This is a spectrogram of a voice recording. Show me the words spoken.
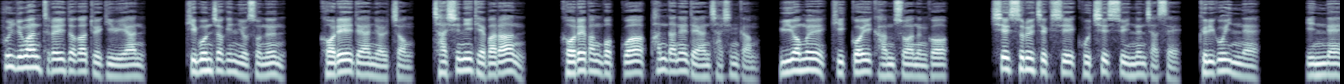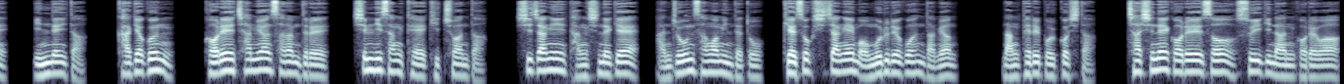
훌륭한 트레이더가 되기 위한 기본적인 요소는 거래에 대한 열정, 자신이 개발한 거래 방법과 판단에 대한 자신감, 위험을 기꺼이 감수하는 것, 실수를 즉시 고칠 수 있는 자세, 그리고 인내, 인내, 인내이다. 가격은 거래에 참여한 사람들의 심리 상태에 기초한다. 시장이 당신에게 안 좋은 상황인데도 계속 시장에 머무르려고 한다면 낭패를 볼 것이다. 자신의 거래에서 수익이 난 거래와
